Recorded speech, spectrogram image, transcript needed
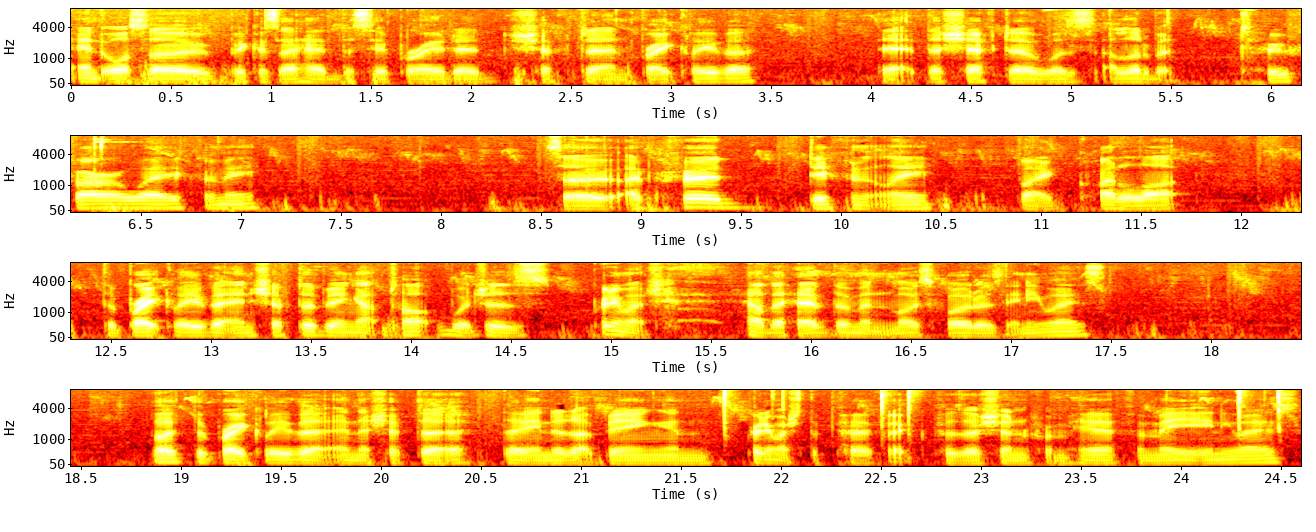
And also because I had the separated shifter and brake lever, that the shifter was a little bit too far away for me. So I preferred definitely by quite a lot the brake lever and shifter being up top, which is pretty much how they have them in most photos anyways. Both the brake lever and the shifter, they ended up being in pretty much the perfect position from here for me anyways.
